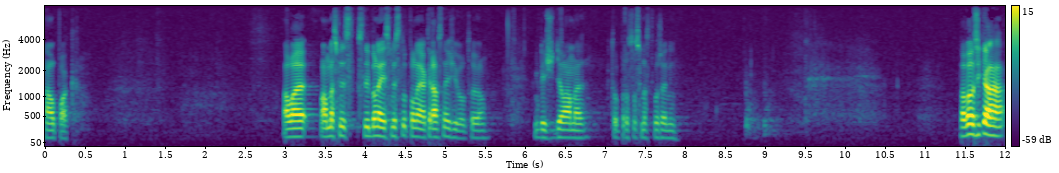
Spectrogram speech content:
Naopak. Ale máme smysl, slíbený smysluplný a krásný život, jo? když děláme to, pro co jsme stvořeni. Pavel říká,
